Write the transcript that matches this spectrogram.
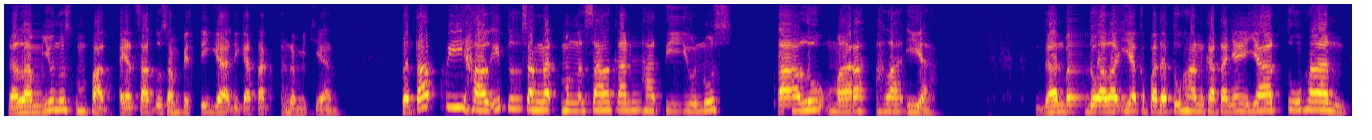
Dalam Yunus 4 ayat 1 sampai 3 dikatakan demikian. Tetapi hal itu sangat mengesalkan hati Yunus, lalu marahlah ia. Dan berdoalah ia kepada Tuhan, katanya, Ya Tuhan,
